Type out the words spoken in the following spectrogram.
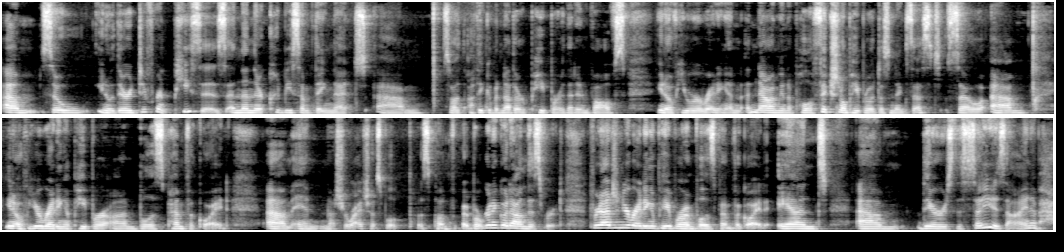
Um, so, you know, there are different pieces. And then there could be something that, um, so I, I think of another paper that involves, you know, if you were writing, and, and now I'm going to pull a fictional paper that doesn't exist. So, um, you know, if you're writing a paper on bullous pemphigoid, um, and I'm not sure why I chose bullous pemphigoid, but we're going to go down this route. For imagine you're writing a paper on bullous pemphigoid, and um, there's the study design of how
